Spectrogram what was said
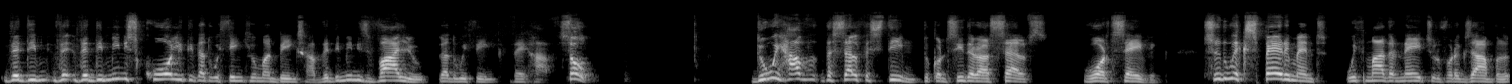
The, the, the diminished quality that we think human beings have the diminished value that we think they have. So do we have the self-esteem to consider ourselves worth saving? Should we experiment with mother nature for example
